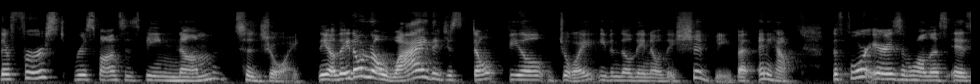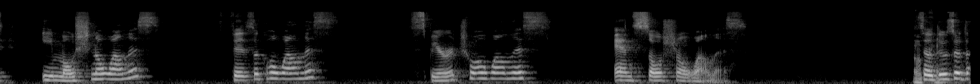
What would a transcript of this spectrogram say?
their first response is being numb to joy. You know, they don't know why, they just don't feel joy, even though they know they should be. But anyhow, the four areas of wellness is emotional wellness, physical wellness, spiritual wellness, and social wellness. Okay. So those are the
